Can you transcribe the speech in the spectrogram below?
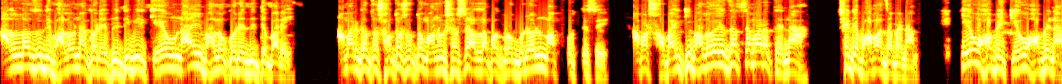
আল্লাহ যদি ভালো না করে, পৃথিবীর কেউ নাই ভালো করে দিতে পারে। আমার কাছে শত শত মানুষ আসে আল্লাহ পাক রব্বুল মাফ করতেছে। আবার সবাই কি ভালো হয়ে যাচ্ছে আমার না সেটা ভাবা যাবে না। কেউ হবে কেউ হবে না।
